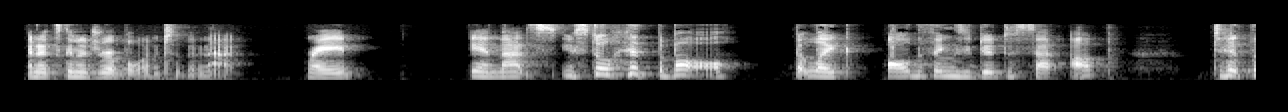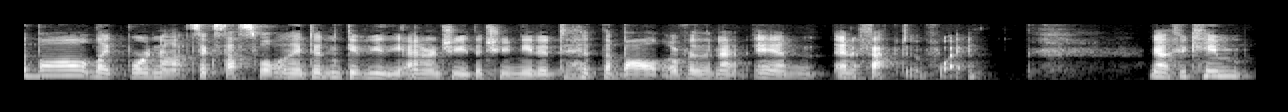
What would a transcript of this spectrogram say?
and it's going to dribble into the net, right? And that's you still hit the ball, but like all the things you did to set up to hit the ball like were not successful and they didn't give you the energy that you needed to hit the ball over the net in an effective way. Now, if you came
